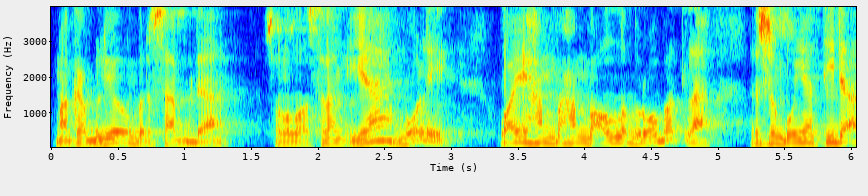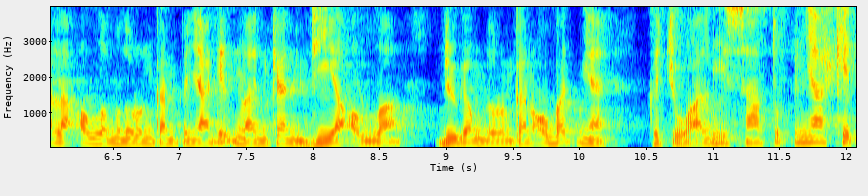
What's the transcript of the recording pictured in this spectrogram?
Maka beliau bersabda, sallallahu alaihi wasallam, ya boleh. Wahai hamba-hamba Allah berobatlah. Sesungguhnya tidaklah Allah menurunkan penyakit, melainkan dia Allah juga menurunkan obatnya. Kecuali satu penyakit.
